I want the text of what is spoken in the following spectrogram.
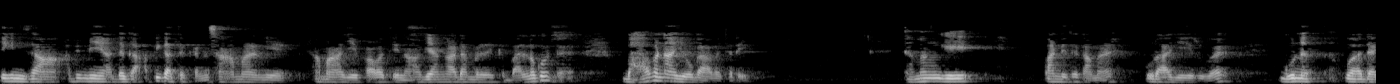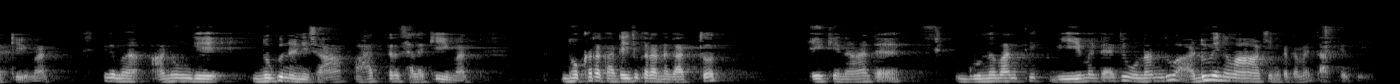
ඒක නිසා අපි මේ අද අපි ගත කරන සාමාන්‍ය සමාජයේ පවතින ආගයන් ආඩම්බර එක බලනකොට භාවනා යෝගාවචරේ තමන්ගේ පඬිතුකම පුරාජීරුව ಗುಣ හුවා දැක්වීමත් ඒකම අනුන්ගේ නුගුණ නිසා පහත් කර සැලකීමත් නොකර කටයුතු කරන්න ගත්තොත් ඒ කෙනාට ගුණවන්තික් වීමට ඇති උනන්දු අඩු වෙනවා කියන එක තමයි තර්කය තියෙන්නේ.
